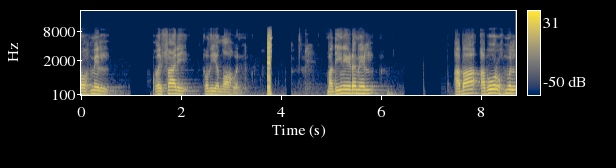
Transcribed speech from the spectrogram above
റൊഹ്മിൽ ഖിഫാരി റതിയല്ലാഹുൻ മദീനയുടെ മേൽ അബ അബൂ റഹ്മുൽ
